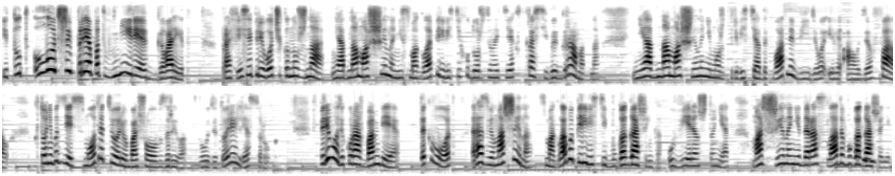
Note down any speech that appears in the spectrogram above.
и тут лучший препод в мире говорит – Профессия переводчика нужна. Ни одна машина не смогла перевести художественный текст красиво и грамотно. Ни одна машина не может перевести адекватный видео или аудиофайл. Кто-нибудь здесь смотрит теорию Большого Взрыва? В аудитории лес рук. В переводе «Кураж Бомбея». Так вот, разве машина смогла бы перевести Бугагашенька? Уверен, что нет. Машина не доросла до Бугагашенек.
